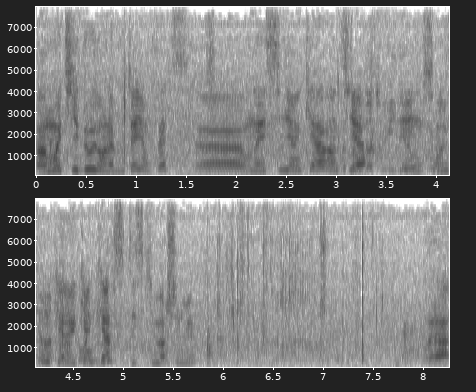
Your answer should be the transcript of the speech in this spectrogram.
enfin moitié d'eau dans la bouteille en fait. Euh, on a essayé un quart, un tiers, et on s'est rendu compte qu'avec un quart c'était ce qui marchait le mieux. Voilà,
